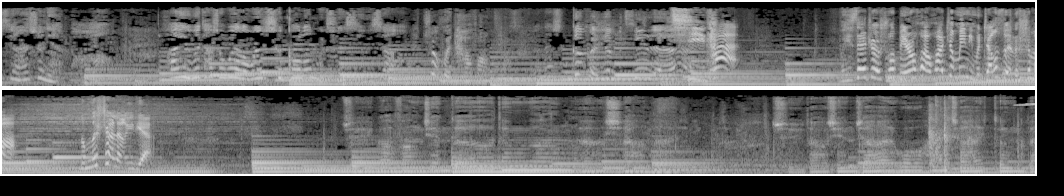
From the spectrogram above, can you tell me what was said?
竟然是脸盲，还以为他是为了维持高冷女神形象，这回塌房了。原来是根本认不清人。起开！没在这儿说别人坏话，证明你们长嘴了是吗？能不能善良一点？把房间的灯暗了下到现在我还在等待。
